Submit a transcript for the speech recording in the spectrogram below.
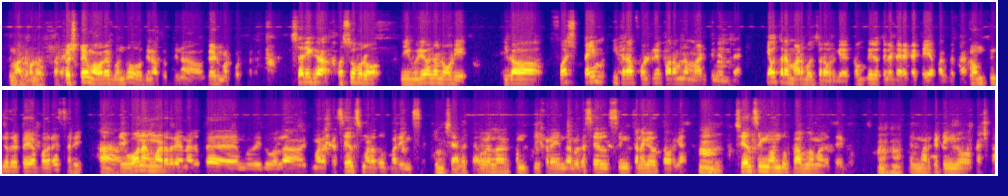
ಮಾಡ್ಕೊಂಡು ಹೋಗ್ತಾರೆ. ಫಸ್ಟ್ ಟೈಮ್ ಅವರೇ ಬಂದು ದಿನ ತಪ್ಪು ದಿನ ಗೈಡ್ ಮಾಡ್ಕೊಡ್ತಾರೆ. ಸರ್ ಈಗ ಹೊಸೊಬ್ರು ಈ ವಿಡಿಯೋನ ನೋಡಿ ಈಗ ಫಸ್ಟ್ ಟೈಮ್ ಈ ತರ ಪೋಲ್ಟ್ರಿ ಫಾರ್ಮ್ನ ಮಾಡ್ತೀನಿ ಅಂದ್ರೆ ಯಾವ ತರ ಮಾಡ್ಬೋದು ಸರ್ ಅವ್ರಿಗೆ? ಕಂಪ್ನಿ ಜೊತೆ ಡೈರೆಕ್ಟ್ ಆಗಿ ಟೈಪ್ ಆಗ್ಬೇಕಾ? ಕಂಪ್ನಿ ಜೊತೆ ಟೈಅಪ್ ಆದ್ರೆ ಸರಿ. ಹಾ. ಈ ಓನ್ ಆಗಿ ಮಾಡಿದ್ರೆ ಏನಾಗುತ್ತೆ ಮ- ಇದು ಎಲ್ಲ ಇದ್ ಮಾಡಕ್ಕೆ ಸೇಲ್ಸ್ ಮಾಡೋದು ಬರೀ ಹಿಂಸೆ. ಹಿಂಸೆ ಆಗುತ್ತೆ ಅವಾಗ. ಇವೆಲ್ಲ ಕಂಪ್ನಿ ಕಡೆಯಿಂದ ಸೇಲ್ಸಿಂಗ್ ಚೆನ್ನಾಗಿರುತ್ತೆ ಅವ್ರಿಗೆ. ಹ್ಮ್. ಸೇಲ್ಸಿಂಗ್ ಒಂದು ಪ್ರಾಬ್ಲಮ್ ಆಗುತ್ತೆ ಇದು. ಹ್ಮ್ ಹ್ಮ್. ಇದು ಮಾರ್ಕೆಟಿಂಗ್ ಕಷ್ಟ.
